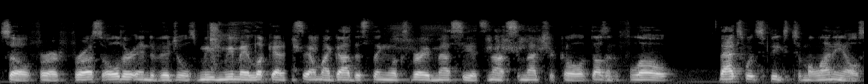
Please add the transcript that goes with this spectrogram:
So for for us older individuals, we, we may look at it and say, "Oh my God, this thing looks very messy. It's not symmetrical. It doesn't flow." That's what speaks to millennials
